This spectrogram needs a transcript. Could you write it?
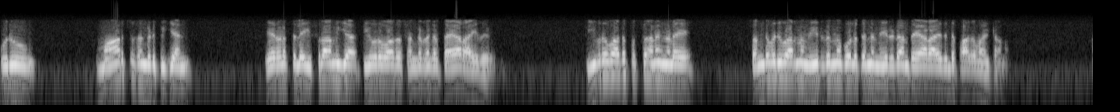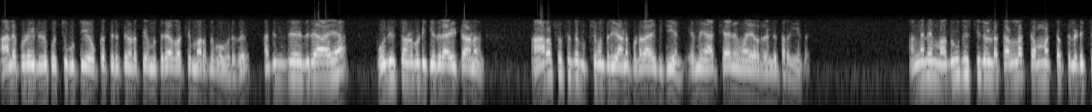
ഒരു മാർച്ച് സംഘടിപ്പിക്കാൻ കേരളത്തിലെ ഇസ്ലാമിക തീവ്രവാദ സംഘടനകൾ തയ്യാറായത് തീവ്രവാദ പ്രസ്ഥാനങ്ങളെ സംഘപരിവാറിനെ നേരിടുന്ന പോലെ തന്നെ നേരിടാൻ തയ്യാറായതിന്റെ ഭാഗമായിട്ടാണ്. ആലപ്പുഴയിൽ ഒരു കൊച്ചുകുട്ടിയെ ഒക്കത്തിരുത്തി നടത്തിയ മുദ്രാവാക്യം മറന്നു പോകരുത് അതിനെതിരായ പോലീസ് നടപടിക്കെതിരായിട്ടാണ് ആർ എസ് എസിന്റെ മുഖ്യമന്ത്രിയാണ് പിണറായി വിജയൻ എന്ന ആഖ്യാനവുമായി അവർ രംഗത്തിറങ്ങിയത്. അങ്ങനെ മധുദിസ്റ്റുകളുടെ കള്ളക്കമ്മട്ടത്തിലടിച്ച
